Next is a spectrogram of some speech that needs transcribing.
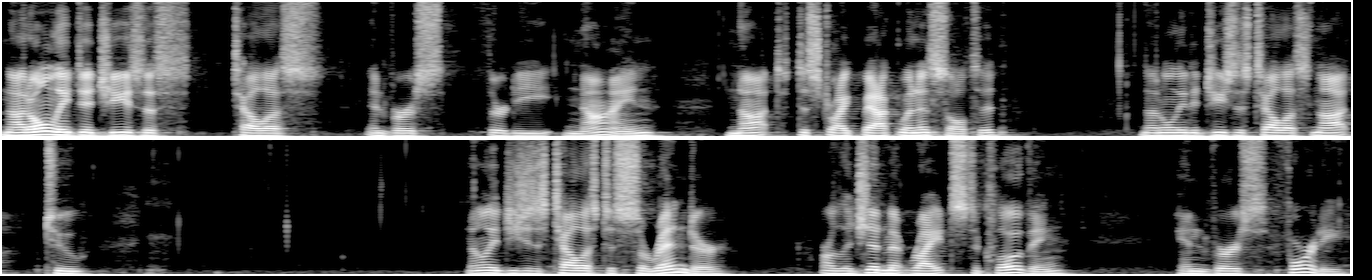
Not only did Jesus tell us in verse 39 not to strike back when insulted, not only did Jesus tell us not to not only did Jesus tell us to surrender our legitimate rights to clothing in verse 40,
